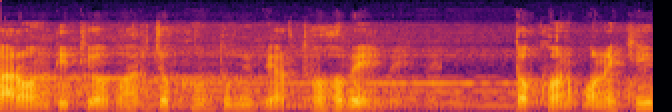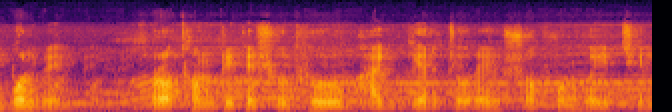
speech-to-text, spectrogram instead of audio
কারণ দ্বিতীয়বার যখন তুমি ব্যর্থ হবে, তখন অনেকেই বলবে, প্রথমটিতে শুধু ভাগ্যের জোরে সফল হয়েছিল।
